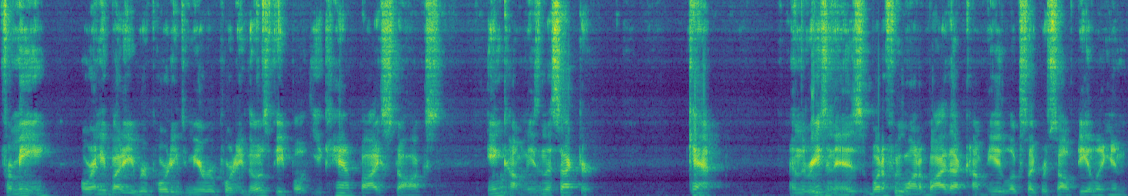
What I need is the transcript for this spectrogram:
for me or anybody reporting to me or reporting to those people, you can't buy stocks in companies in the sector. Can't. And the reason is, what if we want to buy that company? It looks like we're self dealing. And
